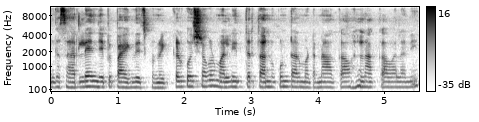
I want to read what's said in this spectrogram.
ఇంకా సర్లే అని చెప్పి పైకి తెచ్చుకున్నాడు ఇక్కడికి వచ్చినా కూడా మళ్ళీ ఇద్దరు తన్నుకుంటారు అనమాట నాకు కావాలి నాకు కావాలని.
